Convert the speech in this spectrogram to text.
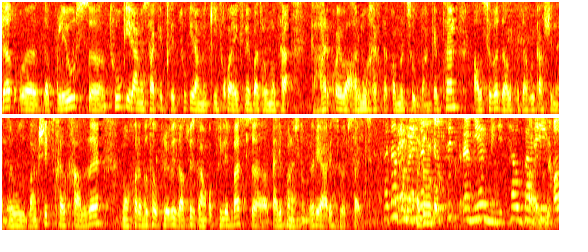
და და პლუს თუ კი რამე საკითხი, თუ კი რამე კითხვა ექნებათ, რომელთა გარკვევა არ მოხერხდა კომერციულ ბანკებთან, აუცილებლად დაგვიკავშირდნენ ეროვნულ ბანკში ცხელ ხაზზე მომხმარებელთა უფლებების დაცვის განყოფილება მოგებას ტელეფონის ნომერი არის ვებსაიტზე. ბატონო, შევხვდით პრემიერ-მინისტრ საუბარი იყო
